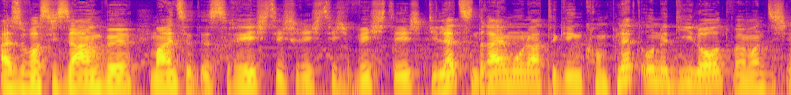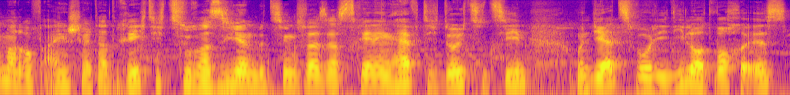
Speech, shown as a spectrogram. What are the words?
Also was ich sagen will, Mindset ist richtig, richtig wichtig. Die letzten drei Monate gingen komplett ohne Deload, weil man sich immer darauf eingestellt hat, richtig zu rasieren, beziehungsweise das Training heftig durchzuziehen. Und jetzt, wo die Deload-Woche ist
